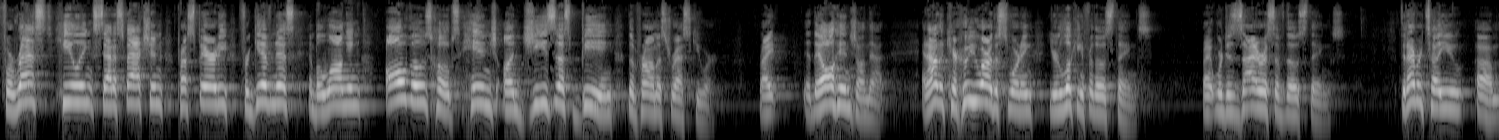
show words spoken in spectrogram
for rest, healing, satisfaction, prosperity, forgiveness, and belonging, all those hopes hinge on Jesus being the promised rescuer, right? They all hinge on that. And I don't care who you are this morning, you're looking for those things, right? We're desirous of those things. Did I ever tell you um,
